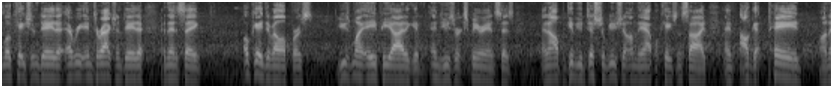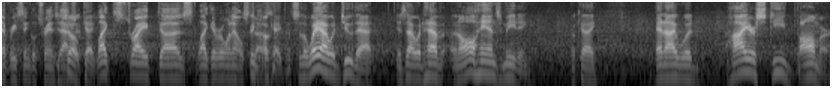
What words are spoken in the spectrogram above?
location data, every interaction data, and then say, okay developers, use my API to give end user experiences and I'll give you distribution on the application side and I'll get paid on every single transaction. okay. Like Stripe does, like everyone else does. Okay, so the way I would do that is I would have an all hands meeting, okay, and I would hire Steve Ballmer,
